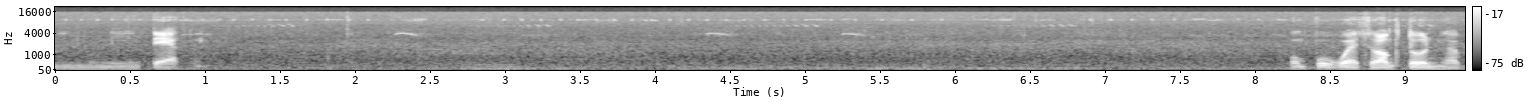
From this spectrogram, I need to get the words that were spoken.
นี่ตรงนี้แตกผมปลูกไว้สองต้นครับ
